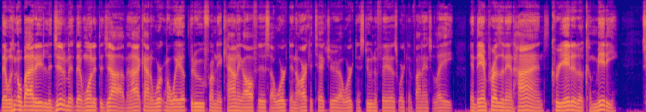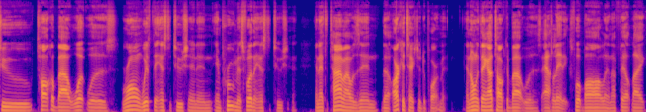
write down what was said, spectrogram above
there was nobody legitimate that wanted the job. And I kind of worked my way up through from the accounting office. I worked in architecture, I worked in student affairs, worked in financial aid. And then President Hines created a committee to talk about what was wrong with the institution and improvements for the institution. And at the time, I was in the architecture department. And the only thing I talked about was athletics, football, and I felt like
